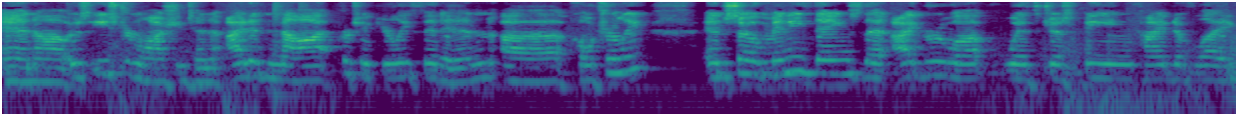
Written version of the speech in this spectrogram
And uh, it was Eastern Washington. I did not particularly fit in uh, culturally. And so many things that I grew up with just being kind of like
